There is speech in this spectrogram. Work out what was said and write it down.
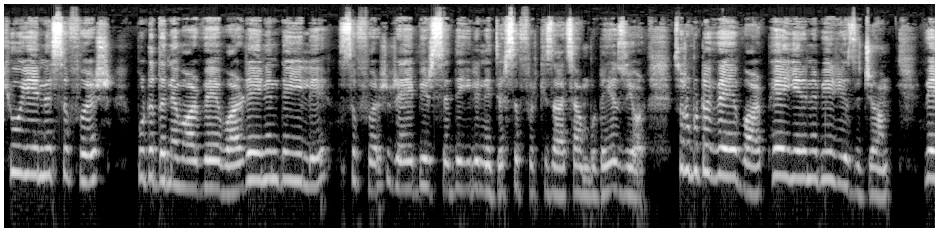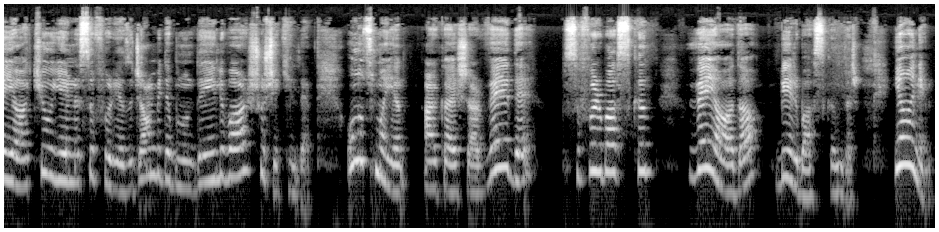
Q yerine 0. Burada da ne var? V var. R'nin değili 0. R 1 ise değili nedir? 0 ki zaten burada yazıyor. Sonra burada V var. P yerine 1 yazacağım. Veya Q yerine 0 yazacağım. Bir de bunun değili var. Şu şekilde. Unutmayın arkadaşlar. V de 0 baskın veya da 1 baskındır. Yani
